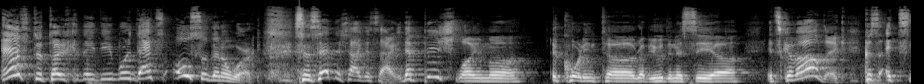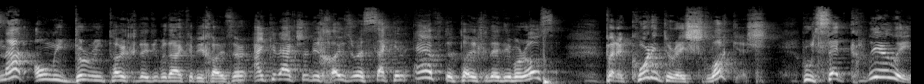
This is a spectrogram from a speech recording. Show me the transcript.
after Teich Dibur, that's also going to work. So said the Shagasari, that Bishloima, according to Rabbi Yehuda Nasiya, it's gavaldik because it's not only during Toichdei Dibur that I could be chayzer. I could actually be chayzer a second after Toichdei Dibur also. But according to Reish Lakish, who said clearly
